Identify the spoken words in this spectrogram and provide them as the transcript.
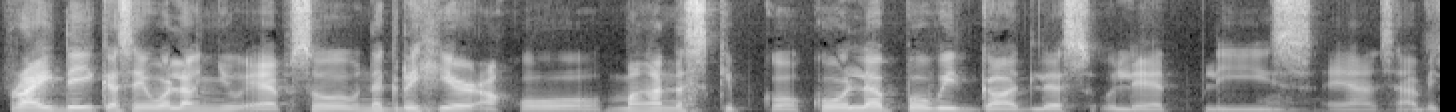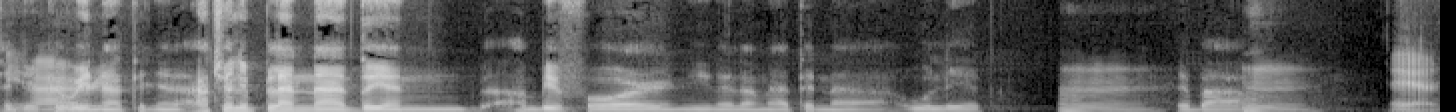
Friday kasi walang new ep, so nagre-hear ako. Mga na-skip ko. Collab po with Godless ulit, please. Ayan, sabi Sige, ni gawin Eric. natin yan. Actually, planado yan uh, before. Hindi na lang natin na ulit. Mm, Diba? mm. Ayan.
